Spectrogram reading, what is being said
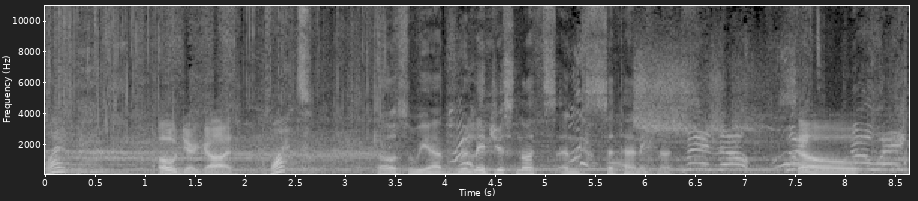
What? Oh, dear God. What? Oh, so we have religious nuts and satanic nuts. Lynn, no! So. No, wait!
